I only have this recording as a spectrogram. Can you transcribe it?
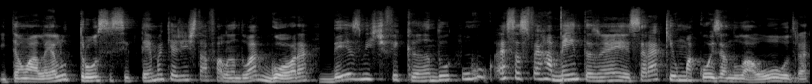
Então, a Lelo trouxe esse tema que a gente está falando agora, desmistificando o, essas ferramentas, né? Será que uma coisa anula a outra?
